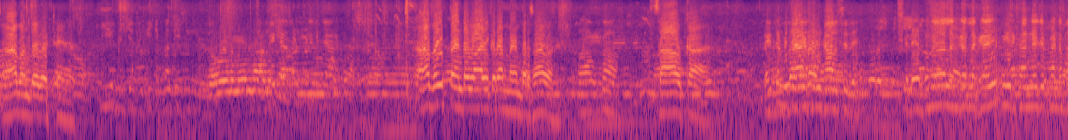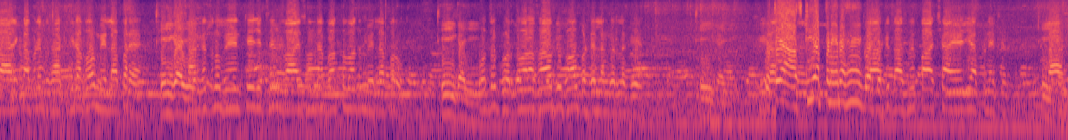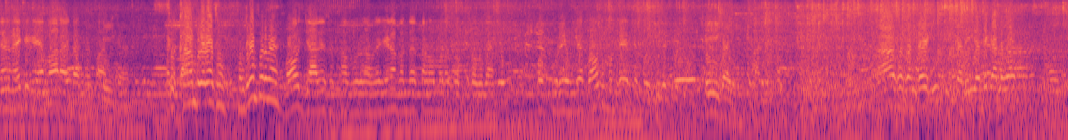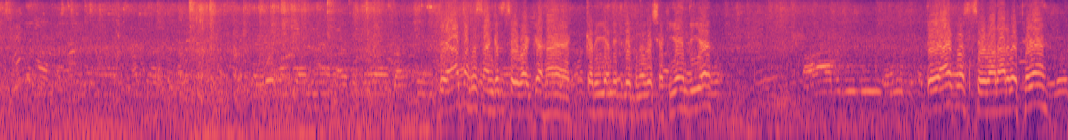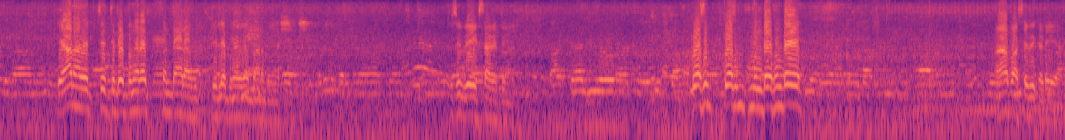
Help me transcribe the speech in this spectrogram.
ਆ ਆ ਬੰਦੇ ਬੈਠੇ ਆ। ਆ ਬਈ ਪਿੰਡ ਬਾਜਕ ਦਾ ਮੈਂਬਰ ਸਾਹਿਬ। ਸਾਊਕਾ ਸਾਬਕਾ। ਇੱਧਰ ਵਿਚਾਰ ਸਿੰਘ ਖਾਲਸੇ ਦੇ। ਜਲੇਬੀਆਂ ਦਾ ਲੰਗਰ ਲੱਗਿਆ ਜੀ ਪੀਰਖਾਨੇ 'ਚ ਪਿੰਡ ਬਾਜਕ ਆਪਣੇ ਵਿਸਾਖੀ ਦਾ ਬਹੁਤ ਮੇਲਾ ਭਰਿਆ ਠੀਕ ਆ ਜੀ। ਸੰਗਤ ਨੂੰ ਬੇਨਤੀ ਹੈ, ਜਿੱਥੇ ਵੀ ਆਵਾਜ਼ ਸੁਣਦਾ ਵੱਧ ਤੋਂ ਵੱਧ ਮੇਲਾ ਭਰੋ। ਠੀਕ ਆ ਜੀ। ਉਧਰ ਗੁਰਦੁਆਰਾ ਸਾਹਿਬ ਵੀ ਬਹੁਤ ਵੱਡੇ ਲੰਗਰ ਲੱਗੇ ਆ। ਠੀਕ ਆ ਜੀ। ਇਤਿਹਾਸ ਕੀ ਆਪਣੇ ਰਹੇ ਗੁਰਦੁਆਰਾ? ਗੁਰਦ ਕੇ 10ਵੇਂ ਪਾਤਸ਼ਾਹ ਆਏ ਜੀ ਆਪਣੇ ਇੱਥੇ। ਠੀਕ 10 ਦਿਨ ਰਹਿ ਕੇ ਗਏ ਆ ਮਹਾਰਾਜ 10ਵੇਂ ਠੀਕ ਪਾਤਸ਼ਾਹ ਆ ਸੁੱਖਾਂ ਵਗੈਰਾ ਤੋਂ ਹੁੰਦੀਆਂ ਪੂਰੀਆਂ? ਬਹੁਤ ਜ਼ਿਆਦਾ ਸੁੱਖਾਂ ਪੂਰੀਆਂ ਹੁੰਦੀਆਂ। ਜਿਹੜਾ ਬੰਦਾ ਤਨੋਂ ਮਨ ਸੁੱਖ ਸੁਖਦਾ ਉਹ ਪੂਰੇ ਹੁੰਦੇ ਆ। ਬਹੁਤ ਮੁੰਡੇ ਇੱਥੇ ਲੱਗੇ ਆ। ਠੀਕ ਆ ਜੀ। ਆਹ ਸੋ ਬੰਦੇ ਕਰੀ ਜਾਂਦੇ ਗੱਲਬਾਤ। ਤੇ ਆਹ ਪਾਸੇ ਸੰਗਤ ਸੇਵਾ ਹੈ, ਕਰੀ ਜਾਂਦੀ, ਜਲੇਬੀਆਂ ਦੇ ਛਕੀ ਜਾਂਦੀ ਆ। ਤੇ ਆਹ ਕੋ ਸੇਵਾਦਾਰ ਬੈਠੇ ਆ। ਤੇ ਆਹ ਨਾਲ ਜਲੇਬੀਆਂ ਦਾ ਭੰਡਾਰਾ ਜਲੇਬੀਆਂ ਦਾ ਬਣਦੀਆਂ ਤੁਸੀਂ ਵੇਖ ਸਕਦੇ ਹੋ। ਕੁਛ ਕੁਛ ਮੁੰਡੇ ਫੁੰਡੇ ਆਹ ਪਾਸੇ ਵੀ ਖੜੇ ਆ।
